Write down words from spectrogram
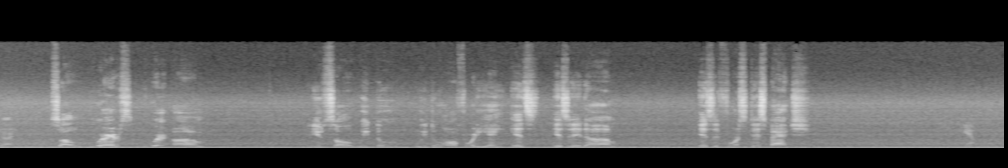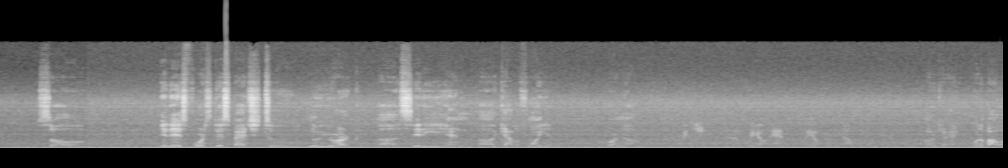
Okay. So where's where um you so we do we do all 48. Is is it um is it force dispatch? Yeah. So it is force dispatch to New York uh, City and uh, California or no? Which uh, we don't have, we don't know. Okay. What about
